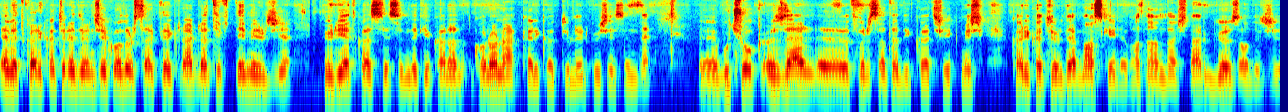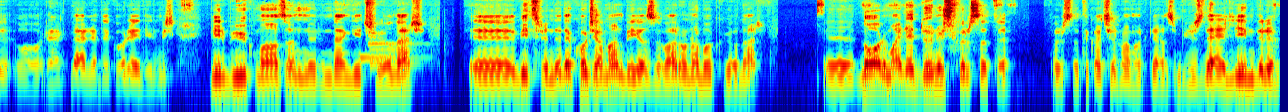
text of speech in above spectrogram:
evet karikatüre dönecek olursak tekrar Latif Demirci Hürriyet Gazetesi'ndeki korona karikatürleri köşesinde e, bu çok özel e, fırsata dikkat çekmiş. Karikatürde maskeli vatandaşlar göz alıcı o renklerle dekore edilmiş bir büyük mağazanın önünden geçiyorlar. E, vitrinde de kocaman bir yazı var ona bakıyorlar. E, normale dönüş fırsatı. Fırsatı kaçırmamak lazım. Yüzde elli indirim.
